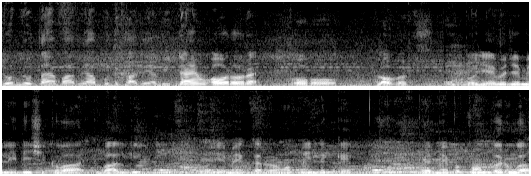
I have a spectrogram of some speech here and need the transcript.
जो भी होता है बाद में आपको दिखा दें। अभी टाइम और हो रहा है। ओहो फ्लावर्स तो ये मुझे मिली थी शिकवा इकबाल की। तो ये मैं कर रहा हूँ अपनी लिख के फिर मैं परफॉर्म करूँगा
